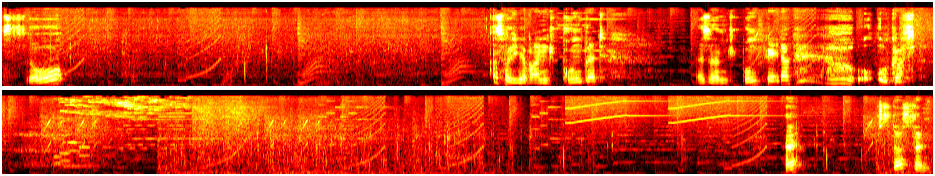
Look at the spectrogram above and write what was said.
So. Achso, hier war ein Sprungbrett. Also ein Sprungfeder. Oh, oh Gott. Ist das denn?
